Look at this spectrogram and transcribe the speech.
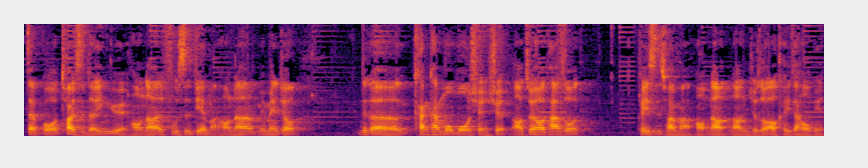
在播 Twice 的音乐，哦，然后服饰店嘛，哦，那妹妹就那个看看摸摸选选，然后最后她说可以试穿嘛，哦，然后然后你就说哦可以在后面，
